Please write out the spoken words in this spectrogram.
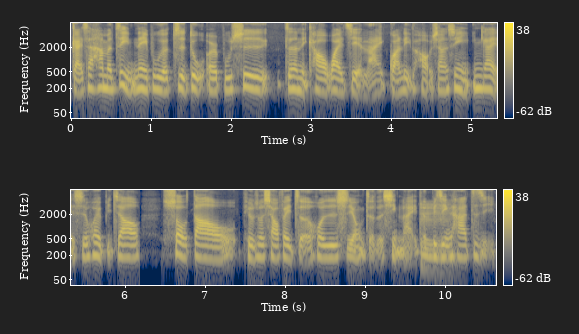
改善他们自己内部的制度，而不是真的你靠外界来管理的话，我相信应该也是会比较受到，比如说消费者或者是使用者的信赖的。毕竟他自己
